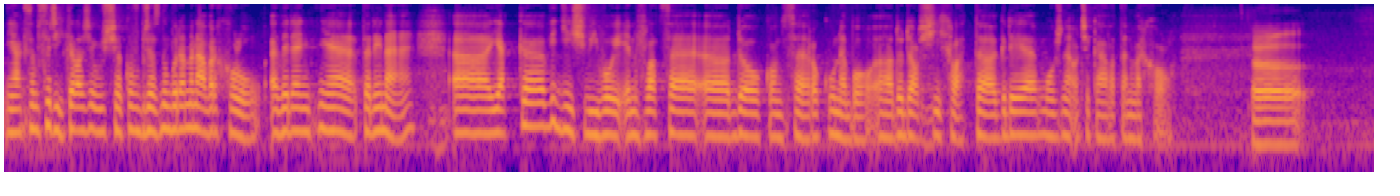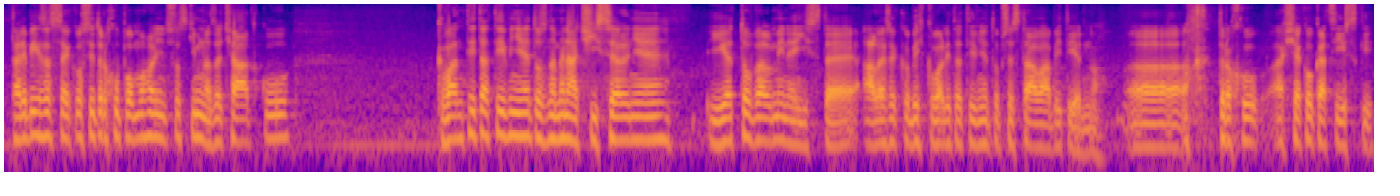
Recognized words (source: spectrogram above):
Nějak jsem si říkala, že už jako v březnu budeme na vrcholu. Evidentně tedy ne. Jak vidíš vývoj inflace do konce roku nebo do dalších let? Kdy je možné očekávat ten vrchol? Tady bych zase jako si trochu pomohl něco s tím na začátku. Kvantitativně, to znamená číselně, je to velmi nejisté, ale řekl bych kvalitativně to přestává být jedno. E, trochu až jako kacířsky.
